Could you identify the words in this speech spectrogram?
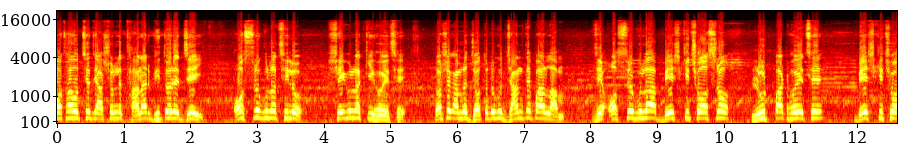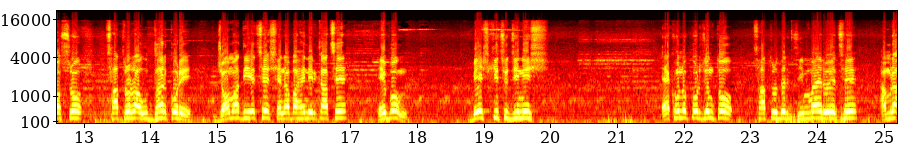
কথা হচ্ছে যে আসলে থানার ভিতরে যেই অস্ত্রগুলো ছিল, সেগুলা কি হয়েছে? দর্শক, আমরা যতটুকু জানতে পারলাম যে অস্ত্রগুলা, বেশ কিছু অস্ত্র লুটপাট হয়েছে, বেশ কিছু অস্ত্র ছাত্ররা উদ্ধার করে জমা দিয়েছে সেনাবাহিনীর কাছে এবং বেশ কিছু জিনিস এখনও পর্যন্ত ছাত্রদের জিম্মায় রয়েছে। আমরা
